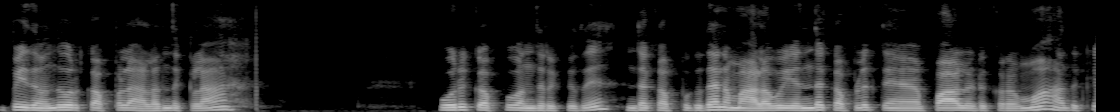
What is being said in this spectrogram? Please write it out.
இப்போ இதை வந்து ஒரு கப்பில் அளந்துக்கலாம். ஒரு கப்பு வந்திருக்குது. இந்த கப்புக்கு தான் நம்ம அளவு எந்த கப்பில் தே பால் எடுக்கிறோமோ அதுக்கு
